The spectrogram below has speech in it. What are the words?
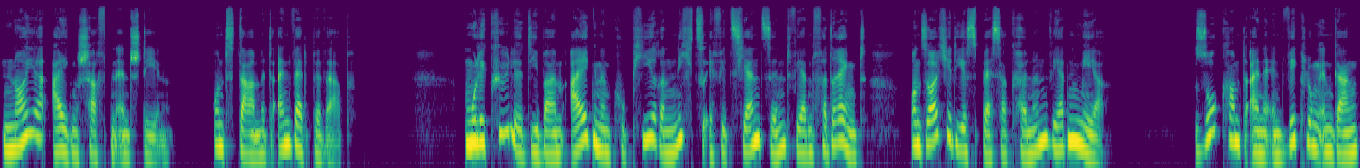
Neue Eigenschaften entstehen und damit ein Wettbewerb. Moleküle, die beim eigenen Kopieren nicht so effizient sind, werden verdrängt Und solche, die es besser können, werden mehr. So kommt eine Entwicklung in Gang,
